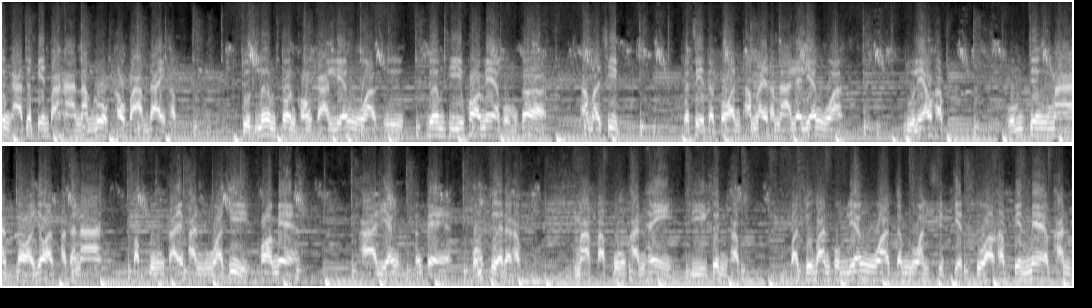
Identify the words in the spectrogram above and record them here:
ซึ่งอาจจะเป็นปัญหานำโรคเข้าฟาร์มได้ครับ จุดเริ่มต้นของการเลี้ยงงัวคือเดิมทีพ่อแม่ผมก็ทำอาชีพเกษตรกรทำไร่ทำนาและเลี้ยงงัวอยู่แล้วครับ ผมจึงมาต่อยอดพัฒนาปรับปรุงสายพันธุ์งัวที่พ่อแม่พาเลี้ยงตั้งแต่ผมเกิดนะครับ มาปรับปรุงพันธุ์ให้ดีขึ้นครับ ปัจจุบันผมเลี้ยงงัวจำนวน 17 ตัวครับ เป็นแม่พันธุ์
